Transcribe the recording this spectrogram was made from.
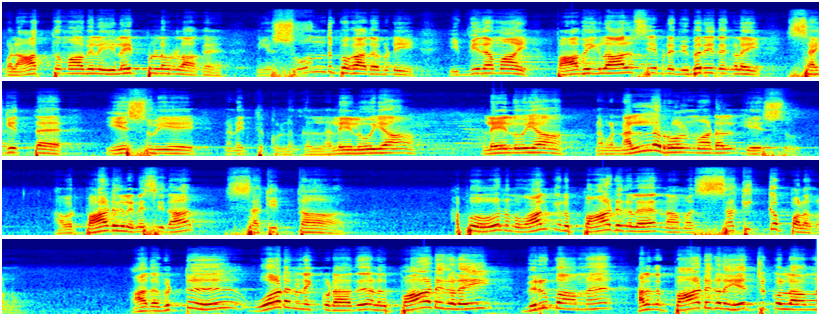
உங்கள் ஆத்மாவில் இழைப்புள்ளவர்களாக நீங்கள் சோர்ந்து போகாதபடி இவ்விதமாய் பாவிகளால் செய்யப்பட்ட விபரீதங்களை சகித்த இயேசுவையே நினைத்து கொள்ளுங்கள். லேலூயா லேலூயா நமக்கு நல்ல ரோல் மாடல் இயேசு. அவர் பாடுகள் என்ன செய்தார்? சகித்தார். அப்போ நம்ம வாழ்க்கையில் பாடுகளை நாம சகிக்க பழகணும். அதை விட்டு ஓட நினைக்கக்கூடாது அல்லது பாடுகளை விரும்பாம அல்லது பாடுகளை ஏற்றுக்கொள்ளாம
